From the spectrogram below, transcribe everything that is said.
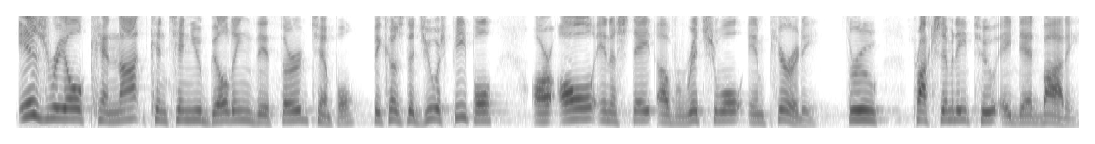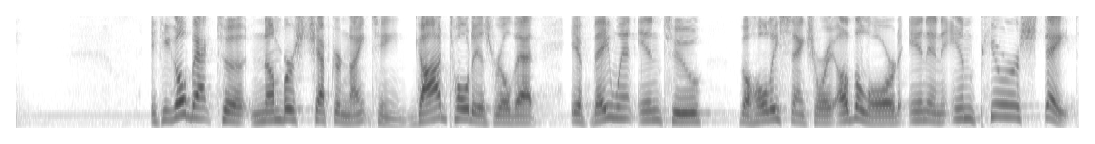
Israel cannot continue building the third temple because the Jewish people are all in a state of ritual impurity through proximity to a dead body. If you go back to Numbers chapter 19, God told Israel that if they went into the holy sanctuary of the Lord in an impure state,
